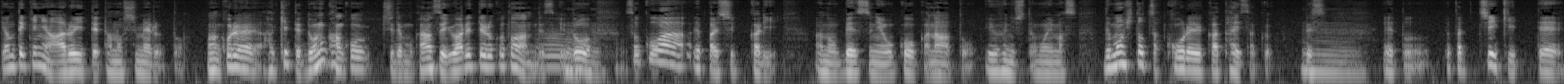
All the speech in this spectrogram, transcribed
基本的には歩いて楽しめると。まあ、これ、はっきり言って、どの観光地でも必ず言われてることなんですけど、うんそこはやっぱりしっかり、あの、ベースに置こうかなというふうにして思います。で、もう一つは高齢化対策です。えっ、と、やっぱり地域って、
